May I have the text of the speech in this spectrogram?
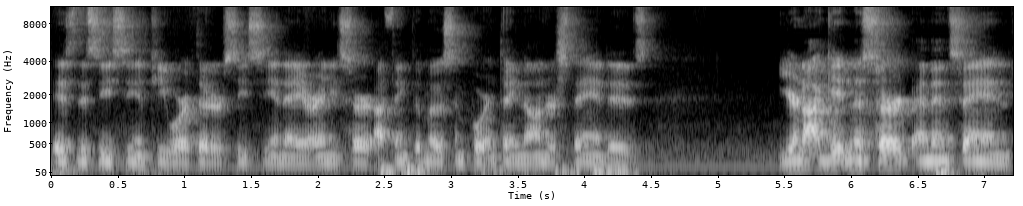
is the CCNP worth it or CCNA or any cert. I think the most important thing to understand is you're not getting the cert and then saying,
